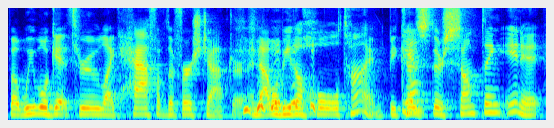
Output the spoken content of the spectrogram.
but we will get through like half of the first chapter and that will be the whole time because Yeah. there's something in it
